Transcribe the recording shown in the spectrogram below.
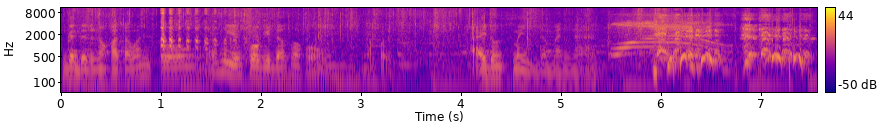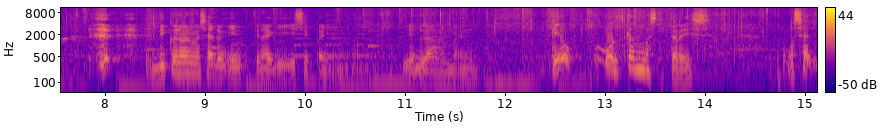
ganda na ng katawan ko. Ano yun, pogi daw ako. ako. I don't mind naman na. Hindi ko naman masyadong in- pinag-iisipan yun. Yun lang naman. Kaya huwag kang ma-stress. Masad,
